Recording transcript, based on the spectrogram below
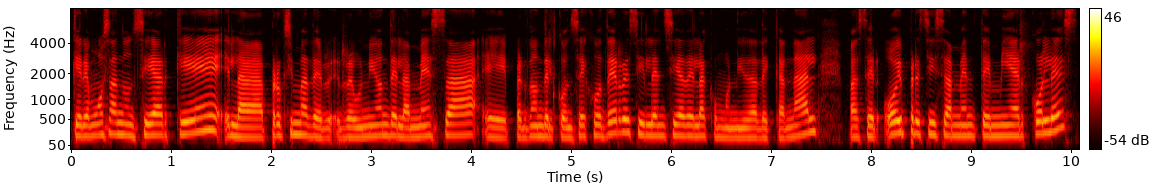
queremos anunciar que la próxima de reunión de la mesa, eh, perdón, del Consejo de Resiliencia de la Comunidad de Canal va a ser hoy precisamente miércoles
